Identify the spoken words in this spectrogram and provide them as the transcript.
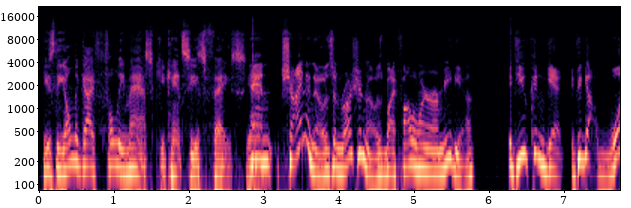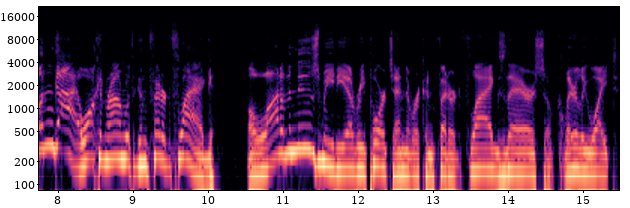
He's the only guy fully masked. You can't see his face. Yeah. And China knows and Russia knows by following our media. If you can get, if you got one guy walking around with a Confederate flag, a lot of the news media reports, and there were Confederate flags there, so clearly white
